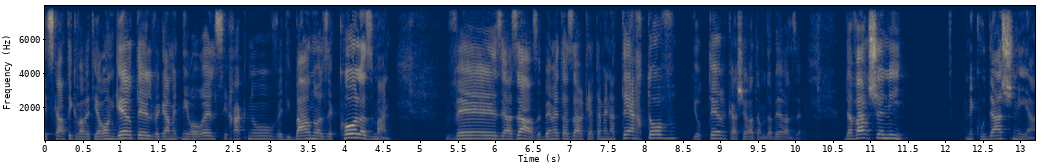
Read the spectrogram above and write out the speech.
הזכרתי כבר את ירון גרטל וגם את ניר אורל, שיחקנו ודיברנו על זה כל הזמן. וזה עזר, זה באמת עזר, כי אתה מנתח טוב יותר כאשר אתה מדבר על זה. דבר שני, נקודה שנייה,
